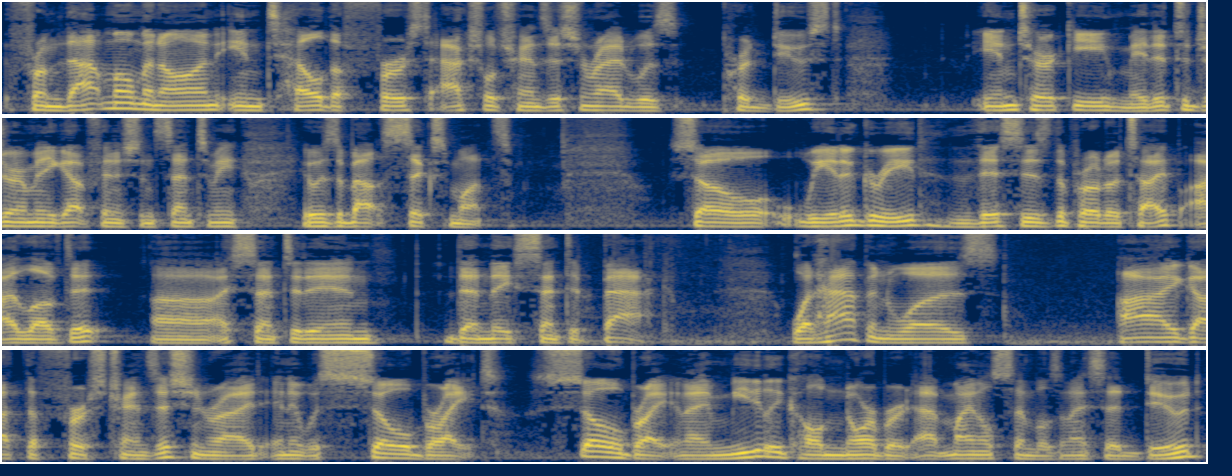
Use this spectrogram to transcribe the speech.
From that moment on until the first actual transition ride was produced in Turkey, made it to Germany, got finished and sent to me, it was about six months. So we had agreed this is the prototype. I loved it. Uh, I sent it in. Then they sent it back. What happened was I got the first transition ride and it was so bright, so bright. And I immediately called Norbert at Meinl Cymbals and I said, dude,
